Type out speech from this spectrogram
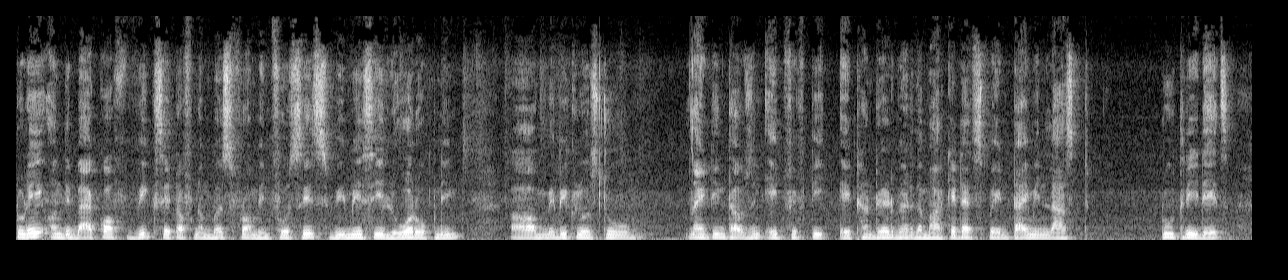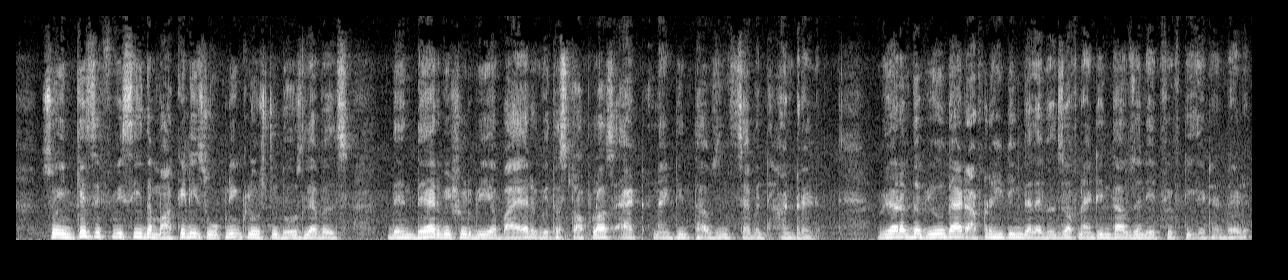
Today, on the back of weak set of numbers from Infosys, we may see lower opening, uh, maybe close to 19,850, 800, where the market has spent time in last two three days. So, in case if we see the market is opening close to those levels, then there we should be a buyer with a stop loss at 19,700. We are of the view that after hitting the levels of 19,850, 800,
